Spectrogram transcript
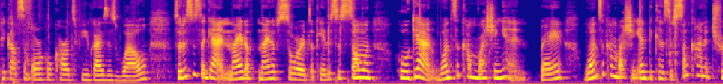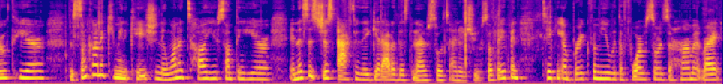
pick out some oracle cards for you guys as well. So this is again knight of knight of swords okay? This is someone who again wants to come rushing in, right? Wants to come rushing in because there's some kind of truth here. There's some kind of communication. They want to tell you something here. And this is just after they get out of this Knight of Swords energy. So if they've been taking a break from you with the Four of Swords, the Hermit, right?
